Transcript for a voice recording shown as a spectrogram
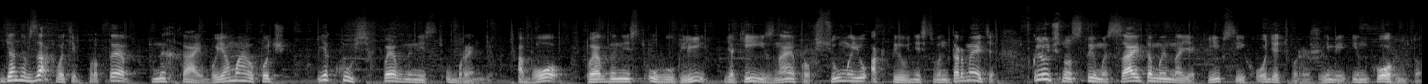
я не в захваті, проте нехай, бо я маю хоч якусь впевненість у бренді. Або впевненість у Гуглі, який знає про всю мою активність в інтернеті, включно з тими сайтами, на які всі ходять в режимі інкогніто.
